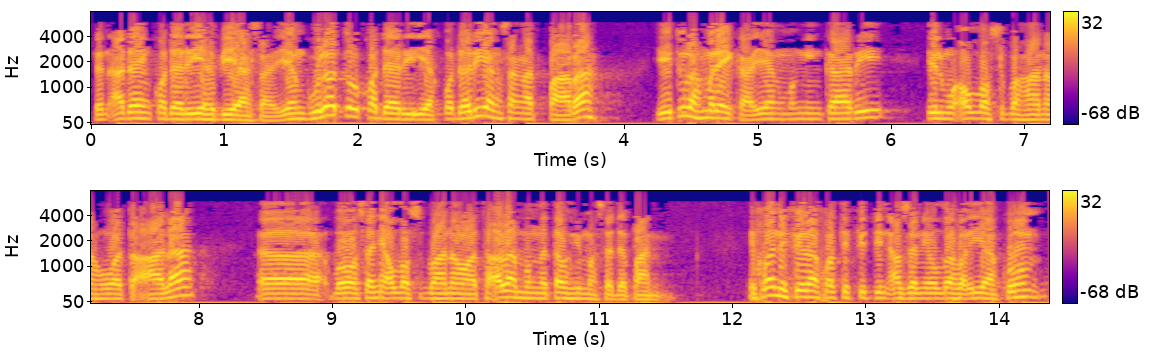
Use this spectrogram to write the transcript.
dan ada yang Qadariyah biasa. Yang Gulatul Qadariyah, Qadariyah yang sangat parah, yaitulah mereka yang mengingkari ilmu Allah Subhanahu wa taala uh, bahwasanya Allah Subhanahu wa taala mengetahui masa depan. Ikhwani fillah wa fiddin azani Allah wa iyyakum.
